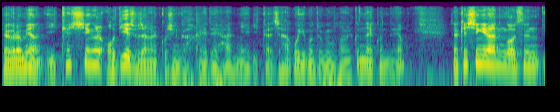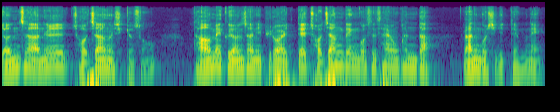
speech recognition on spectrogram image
자 그러면 이 caching을 어디에 저장할 것인가에 대한 얘기까지 하고 이번 동영상을 끝낼 건데요. 자 caching이라는 것은 연산을 저장을 시켜서 다음에 그 연산이 필요할 때 저장된 것을 사용한다 라는 것이기 때문에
